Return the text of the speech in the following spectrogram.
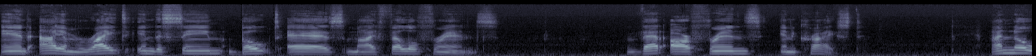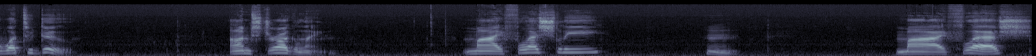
and I am right in the same boat as my fellow friends that are friends in Christ. I know what to do. I'm struggling. My fleshly, hmm, my flesh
